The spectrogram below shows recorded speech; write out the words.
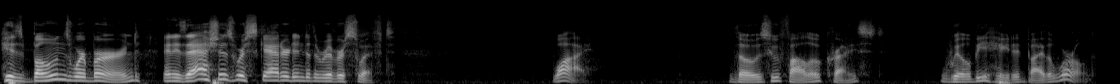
his bones were burned, and his ashes were scattered into the river Swift. Why? Those who follow Christ will be hated by the world.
